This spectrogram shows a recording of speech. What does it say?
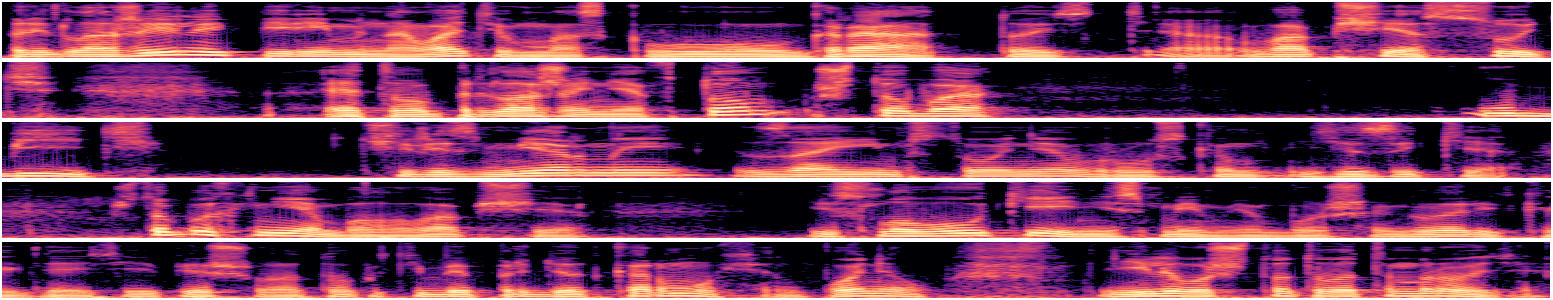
предложили переименовать в Москву-Град. То есть э, вообще суть этого предложения в том, чтобы убить чрезмерные заимствования в русском языке. Чтобы их не было вообще. И слово «окей» не смей мне больше говорить, когда я тебе пишу, а то к тебе придет Кормухин, понял? Или вот что-то в этом роде.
